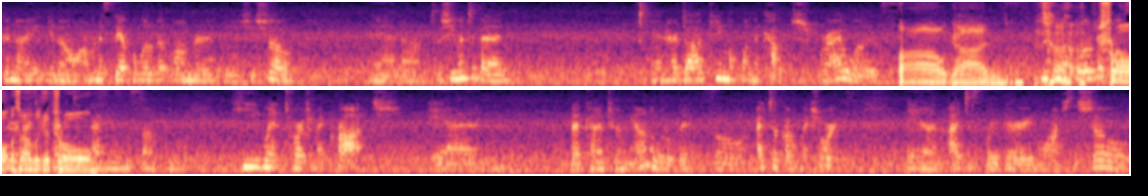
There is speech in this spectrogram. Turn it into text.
good night. You know, I'm gonna stay up a little bit longer and finish the show. And um, so she went to bed, and her dog came up on the couch where I was. Oh god. He came up a troll. Sounds like a to troll. and stuff. And he went towards my crotch, and that kind of turned me on a little bit. So I took off my shorts and I just laid there and watched the show.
